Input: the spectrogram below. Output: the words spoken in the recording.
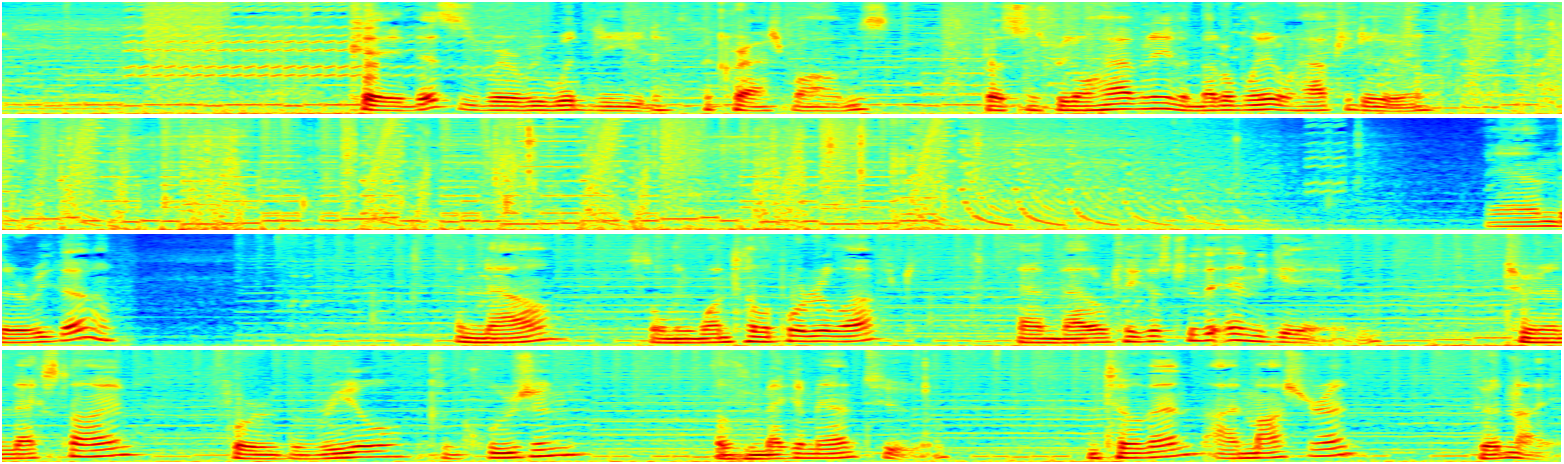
Okay, this is where we would need the crash bombs, but since we don't have any, the metal blade will have to do. And there we go. And now, there's only one teleporter left, and that'll take us to the end game. Tune in next time for the real conclusion of Mega Man 2. Until then, I'm Mashirin. Good night.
